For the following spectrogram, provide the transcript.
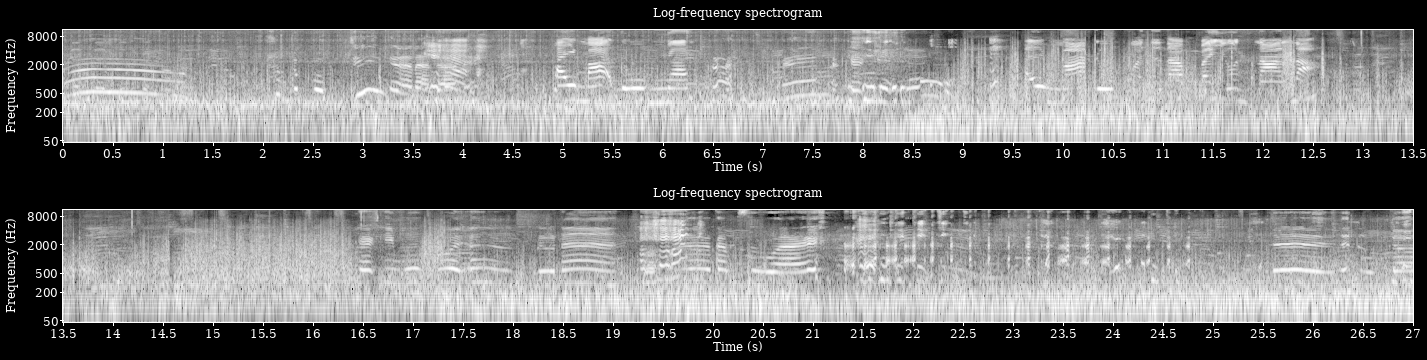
อ้าวสกปรกจริงอะนาดาเนี่ย ให้มาดูไงเป็นแค่ขี้มูก ให้มาดูเหมือนจะดำไปยุดนั้นน่ะ แค่ขี้มูกด้วยเออดูหน้าเออทำสวยเออได้ดูกอ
